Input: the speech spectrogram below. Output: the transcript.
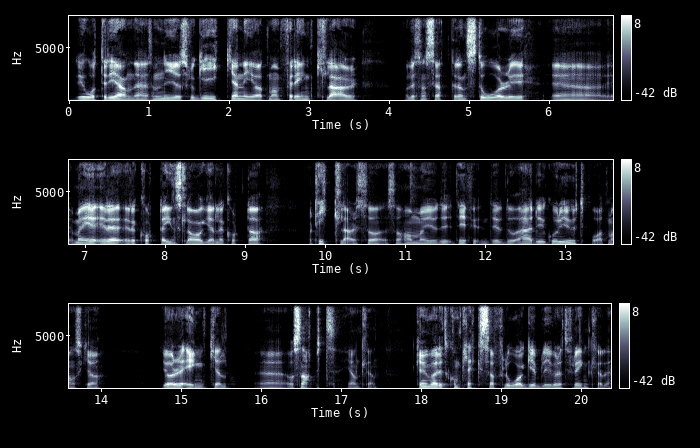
Det är återigen, det här som nyhetslogiken är ju att man förenklar och liksom sätter en story. Eh, men är, är, det, är det korta inslag eller korta artiklar så, så har man ju, det, det, det, då är det, ju- går det ju ut på att man ska göra det enkelt eh, och snabbt egentligen. Det kan ju väldigt komplexa frågor blir väldigt förenklade.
